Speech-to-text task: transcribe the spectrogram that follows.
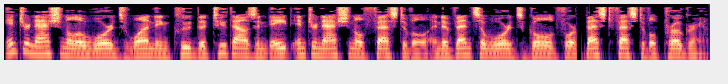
International awards won include the 2008 International Festival and Events Awards Gold for Best Festival Program.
